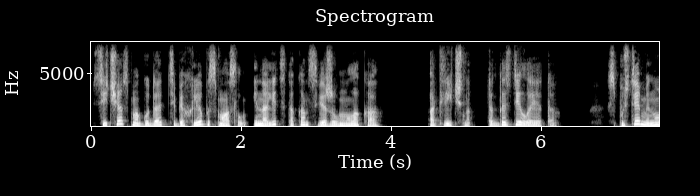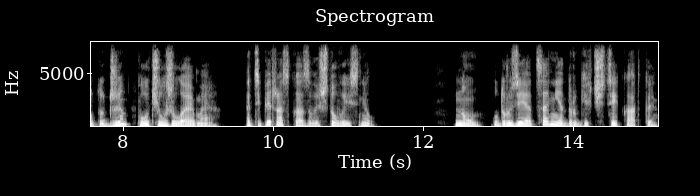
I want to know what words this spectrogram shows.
Сейчас могу дать тебе хлеба с маслом и налить стакан свежего молока. Отлично, тогда сделай это. Спустя минуту Джин получил желаемое. А теперь рассказывай, что выяснил. Ну, у друзей отца нет других частей карты.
